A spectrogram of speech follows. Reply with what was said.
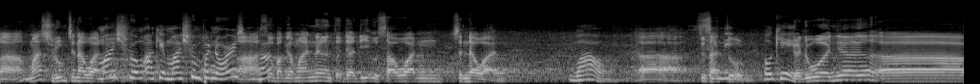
Uh, mushroom cendawan. tu. Mushroom, okay, mushroompreneurs. Ah, aha. so bagaimana untuk jadi usahawan cendawan? wow. Ah, itu Sendi- satu. okey. Keduanya uh,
